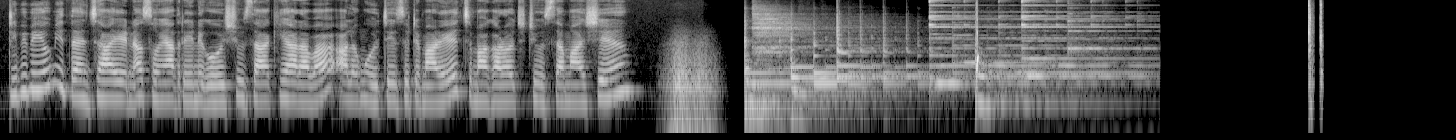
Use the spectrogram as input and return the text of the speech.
DPP ရုပ်မြင့်တန်ကြားရဲ့နောက်ဆုံးရသတင်းတွေကိုရှုစားခဲ့ရတာပါအားလုံးကိုကျေးဇူးတင်ပါတယ်ကျွန်မကတော့ချူချူဆမ်းပါရှင်။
